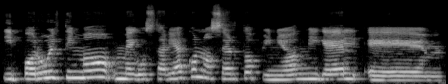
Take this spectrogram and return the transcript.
Y por último, me gustaría conocer tu opinión, Miguel. Eh,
